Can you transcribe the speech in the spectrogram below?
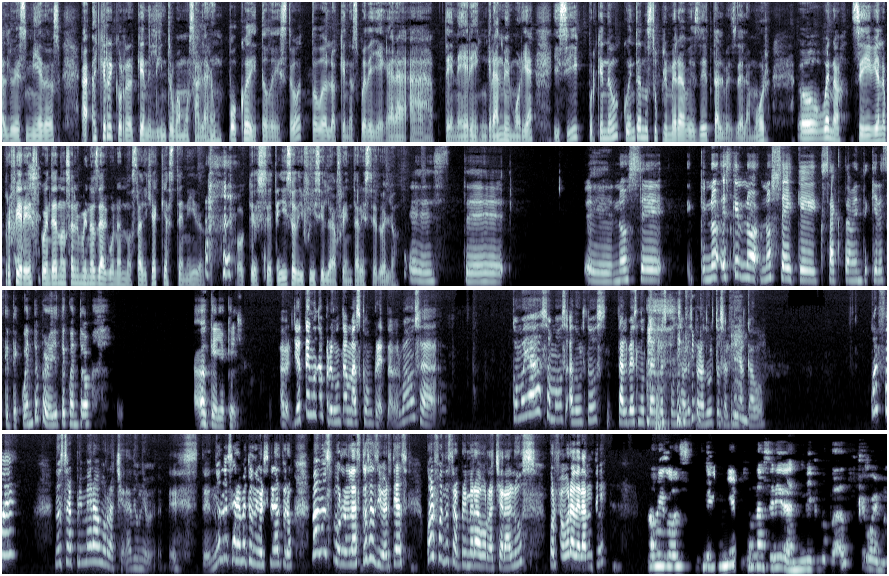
tal vez miedos. Ah, hay que recordar que en el intro vamos a hablar un poco de todo esto, todo lo que nos puede llegar a, a, tener en gran memoria. Y sí, ¿por qué no? Cuéntanos tu primera vez de tal vez del amor. O bueno, si bien lo prefieres, cuéntanos al menos de alguna nostalgia que has tenido o que se te hizo difícil afrontar este duelo. Este, eh, no sé, no, es que no, no sé qué exactamente quieres que te cuente, pero yo te cuento Ok, ok. A ver, yo tengo una pregunta más concreta. A ver, vamos a... Como ya somos adultos, tal vez no tan responsables, pero adultos al fin y al cabo. ¿Cuál fue nuestra primera borrachera de universidad? Este, no necesariamente universidad, pero vamos por las cosas divertidas. ¿Cuál fue nuestra primera borrachera, Luz? Por favor, adelante. Amigos, de una serie de anécdotas, qué bueno.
